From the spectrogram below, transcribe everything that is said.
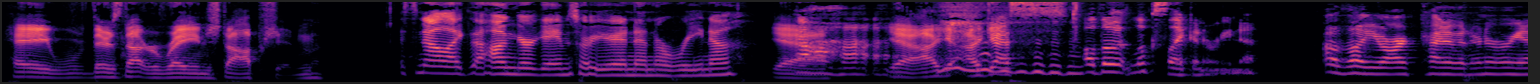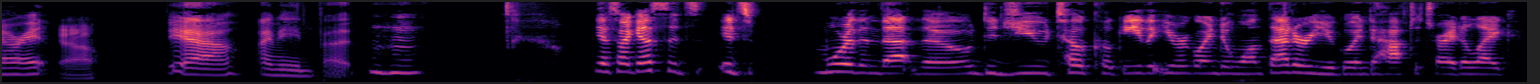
hey, there's not a ranged option. It's not like the Hunger Games where you're in an arena. Yeah, yeah. I, I guess Although it looks like an arena. although you are kind of in an arena, right? yeah. Yeah, I mean, but Mm-hmm. Yeah, so I guess it's it's more than that though. Did you tell Cookie that you were going to want that, or are you going to have to try to like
